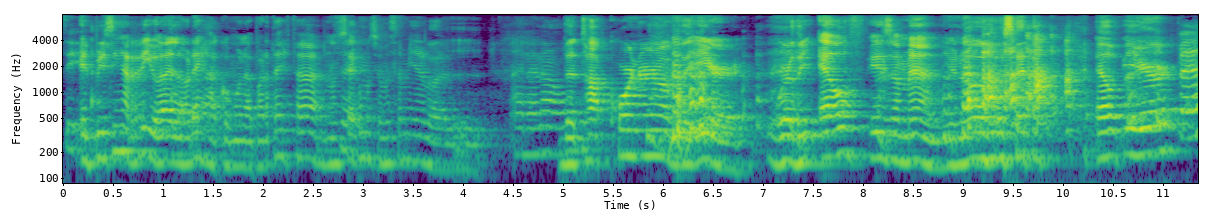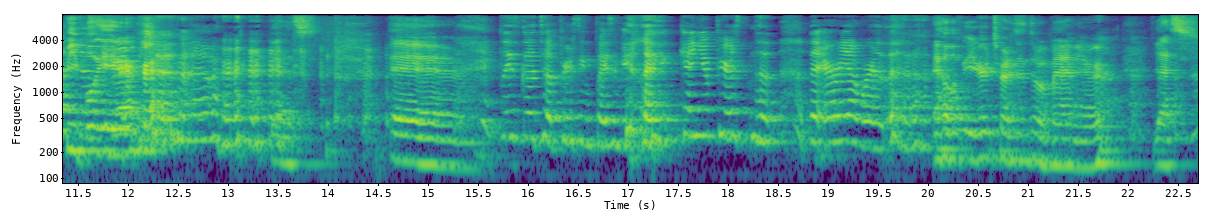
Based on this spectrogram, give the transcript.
Sí. el piercing arriba de la oreja, como la parte de esta, no sé Sí. cómo se llama esa mierda, el, I don't know. the top corner of the ear, where the elf is a man, you know? O sea, elf ear, Best people ear. ever. Yes. Eh, Please go to a piercing place and be like, can you pierce the, the area where the... elf ear turns into a man ear. Yes.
